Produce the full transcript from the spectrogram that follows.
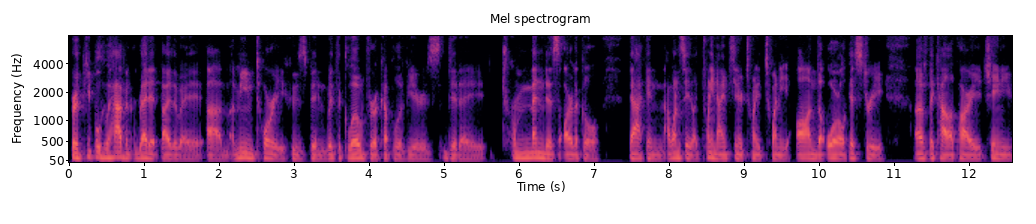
For people who haven't read it, by the way, um, Amine Touré, who's been with the Globe for a couple of years, did a tremendous article back in I want to say like 2019 or 2020 on the oral history of the Calipari Chaney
